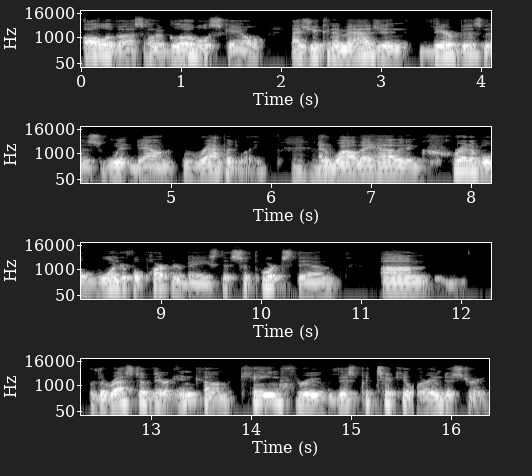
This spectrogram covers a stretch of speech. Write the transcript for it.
all of us on a global scale, as you can imagine, their business went down rapidly. Mm-hmm. And while they have an incredible, wonderful partner base that supports them, um, the rest of their income came through this particular industry.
